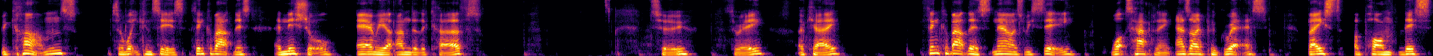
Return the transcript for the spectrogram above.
becomes so what you can see is think about this initial area under the curves. Two three okay. Think about this now as we see what's happening as i progress based upon this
